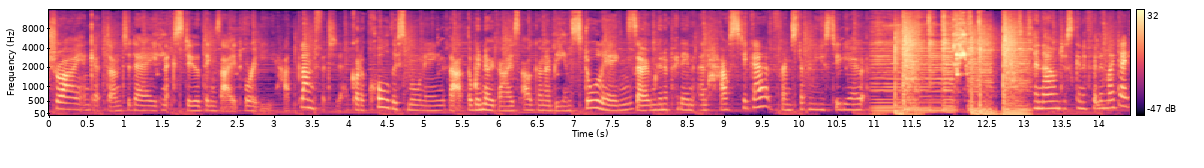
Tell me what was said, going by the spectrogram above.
try and get done today next to the things I'd already had planned for today. Got a call this morning that the window guys are gonna be installing, so I'm gonna put in a house sticker from Stuck on You Studio. And now I'm just gonna fill in my day.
